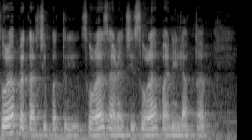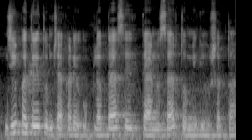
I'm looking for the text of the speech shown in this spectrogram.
सोळा प्रकारची पत्री सोळा झाडाची सोळा पाने लागतात. जी पत्री तुमच्याकडे उपलब्ध असेल त्यानुसार तुम्ही घेऊ शकता.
